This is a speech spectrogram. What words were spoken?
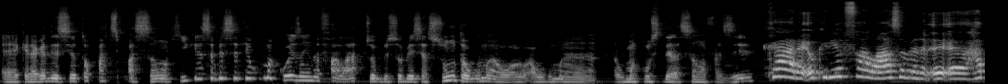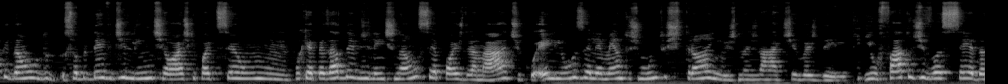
É, queria agradecer a tua participação aqui. Queria saber se você tem alguma coisa ainda a falar sobre, sobre esse assunto, alguma, alguma, alguma consideração a fazer. Cara, eu queria falar sobre é, é, rapidão do, sobre David Lynch. Eu acho que pode ser um. Porque apesar do David Lynch não ser pós-dramático, ele usa elementos muito estranhos nas narrativas dele dele. E o fato de você, da,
